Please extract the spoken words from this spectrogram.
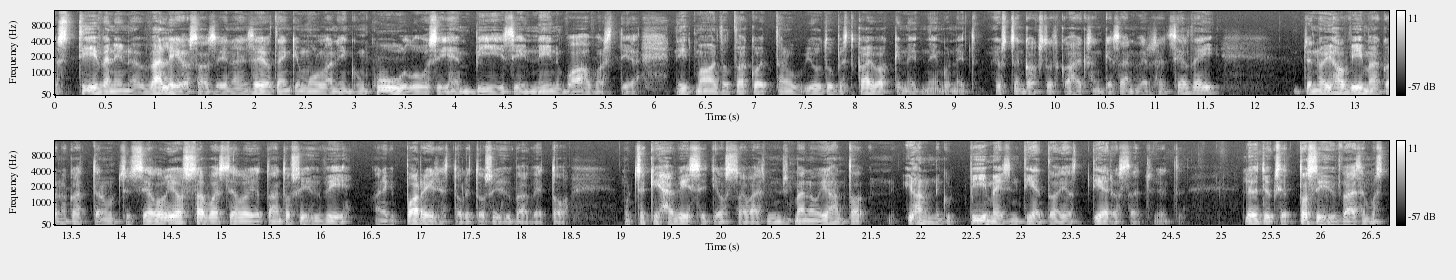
Stevenin väliosa siinä, niin se jotenkin mulla niin kuin kuuluu siihen biisiin niin vahvasti. Ja niitä mä oon tota, koittanut YouTubesta kaivakin niitä, niin kuin niitä just sen 2008 kesän versioita. Sieltä ei, en ole ihan viime aikoina katsonut, mutta siis siellä oli jossain vaiheessa siellä oli jotain tosi hyviä, ainakin Pariisista oli tosi hyvä veto, mutta sekin hävisi sitten jossain vaiheessa. Nyt mä en ole ihan, to, ihan niin kuin viimeisin tietoa jo tiedossa, että, että löytyykö se tosi hyvää semmoista,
